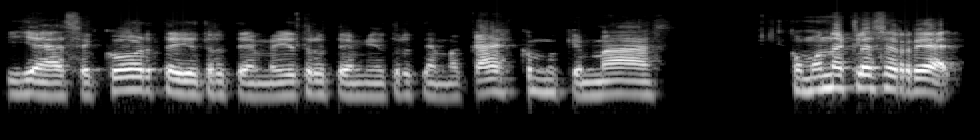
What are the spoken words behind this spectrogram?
y ya se corta y otro tema, y otro tema, y otro tema. Acá es como que más, como una clase real.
